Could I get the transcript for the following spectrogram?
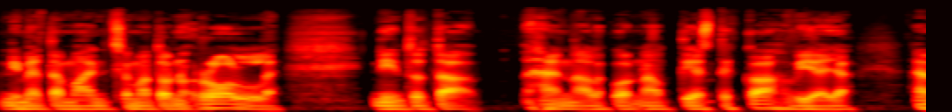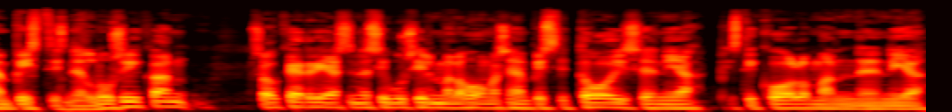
nimeltä mainitsematon Rolle, niin tota, hän alkoi nauttia sitten kahvia ja hän pisti sinne lusikan sokeria sinne sivusilmällä. Huomasi, hän pisti toisen ja pisti kolmannen ja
